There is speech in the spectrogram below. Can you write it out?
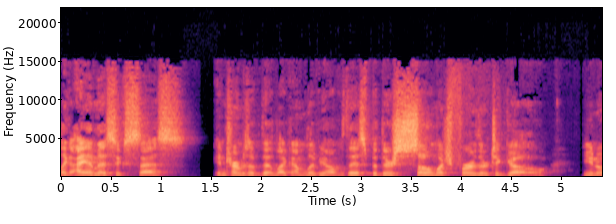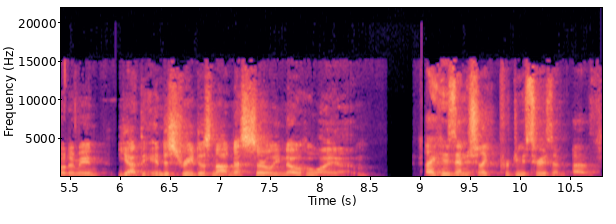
like I am a success in terms of that like I'm living off of this, but there's so much further to go. You know what I mean? Yeah, the industry does not necessarily know who I am. Like who's in like producers of, of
